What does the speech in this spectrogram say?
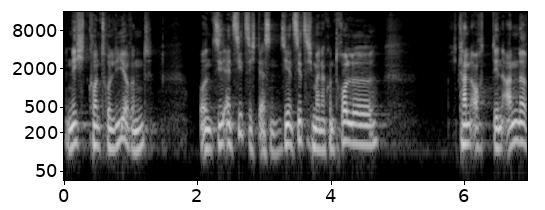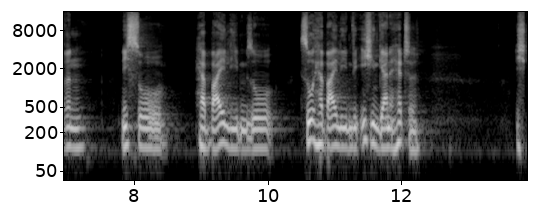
nicht kontrollierend und sie entzieht sich dessen. Sie entzieht sich meiner Kontrolle. Ich kann auch den anderen nicht so herbeilieben, so, so herbeilieben, wie ich ihn gerne hätte. Ich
